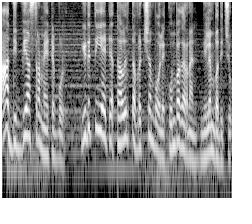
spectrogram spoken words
ആ ദിവ്യാസ്ത്രം ഏറ്റപ്പോൾ ഇടുത്തിയേറ്റ തളിർത്ത വൃക്ഷം പോലെ കുംഭകർണൻ നിലംപതിച്ചു.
